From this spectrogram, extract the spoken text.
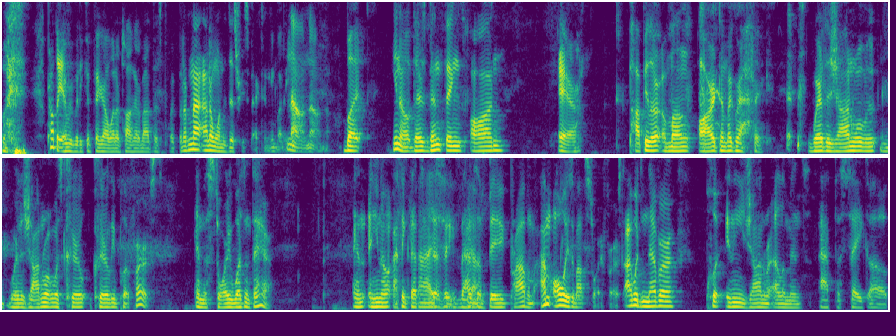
probably everybody can figure out what I'm talking about at this point, but I'm not. I don't want to disrespect anybody. No, no, no. But you know, there's been things on air, popular among our demographic, where the genre where the genre was clear, clearly put first, and the story wasn't there. And, and you know, I think that's I, think that's yeah. a big problem. I'm always about story first. I would never put any genre elements at the sake of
